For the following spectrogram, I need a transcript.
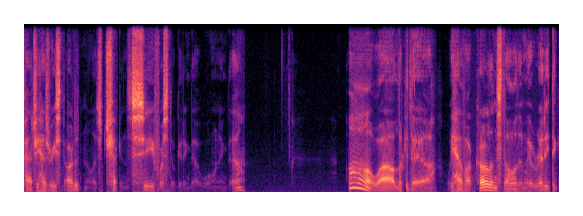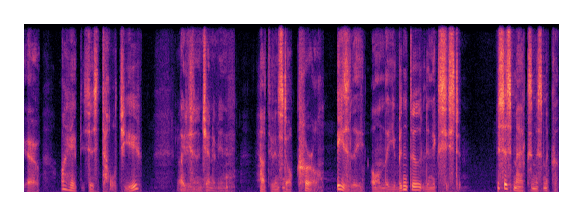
Apache has restarted. Now let's check and see if we're still getting that warning there. Oh, wow, look at there. We have our curl installed and we're ready to go. I hope this has taught you, ladies and gentlemen, how to install curl easily on the Ubuntu Linux system. This is Maximus McCullough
